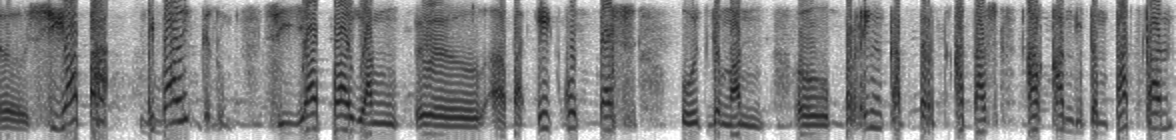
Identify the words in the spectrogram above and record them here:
uh, siapa dibalik gitu siapa yang uh, apa ikut tes uh, dengan uh, peringkat teratas akan ditempatkan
